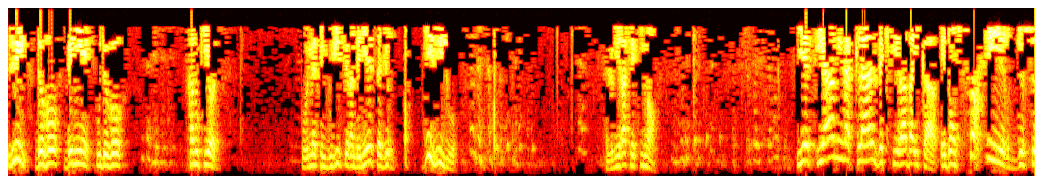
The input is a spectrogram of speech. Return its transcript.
l'huile de vos beignets ou de vos chanoukiot. Vous pouvez mettre une bougie sur un beignet, ça dure 18 jours. Le miracle est immense. Et donc sortir de ce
